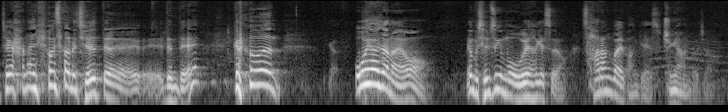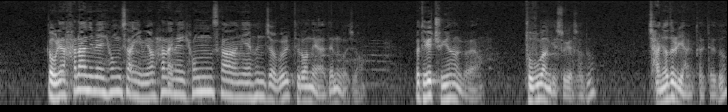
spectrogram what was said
제가 하나님 형상으로 지었는데 그러면 오해하잖아요. 뭐 짐승이 뭐 오해하겠어요. 사람과의 관계에서 중요한 거죠. 그러니까 우리는 하나님의 형상이면 하나님의 형상의 흔적을 드러내야 되는 거죠. 되게 중요한 거예요. 부부 관계 속에서도 자녀들을 양육할 때도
